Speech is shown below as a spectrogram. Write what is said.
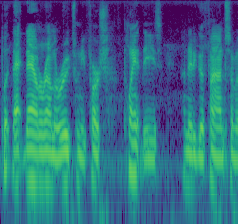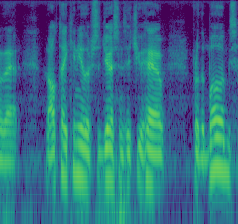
put that down around the roots when you first plant these. I need to go find some of that. But I'll take any other suggestions that you have for the bugs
